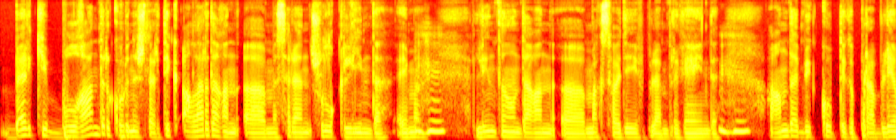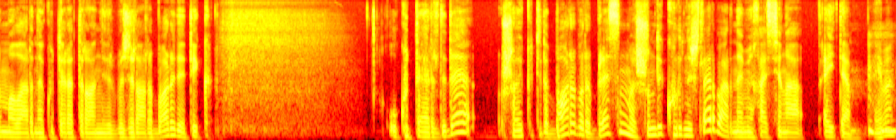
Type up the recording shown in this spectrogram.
Бәлки булгандыр күренешләр, тик алар дагын, э, мәсәлән, шул ук Линда, әйме? Линданы дагын э, Макс Фадеев белән бергә инде. Анда бик күп теге проблемаларны күтәрә торган бер бар иде, тик ул күтәрелде дә, шулай көтте. Барыбер, беләсеңме, шундый күренешләр бар, менә мин хәзер сиңа әйтәм, әйме?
